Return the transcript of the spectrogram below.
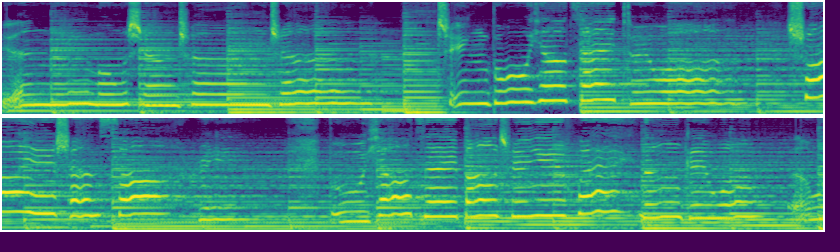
愿你梦想成真，请不要再对我。说一声 sorry，不要再抱歉，以为能给我安慰，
